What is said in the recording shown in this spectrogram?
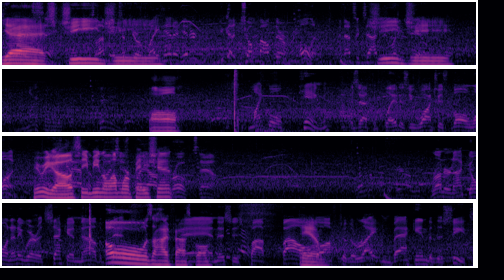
Yes, GG. GG. Ball. Michael King is at the plate as he watches ball one. Here we go. See, being a lot more patient. Runner not going anywhere at second. Now the oh, it was a high fastball. And this is pop foul Damn. off to the right and back into the seats.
